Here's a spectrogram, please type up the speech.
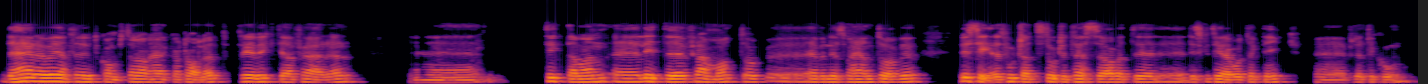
det här är egentligen utkomsten av det här kvartalet. Tre viktiga affärer. Tittar man eh, lite framåt och eh, även det som har hänt då, vi ser ett fortsatt stort intresse av att eh, diskutera vår teknik för detektion.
